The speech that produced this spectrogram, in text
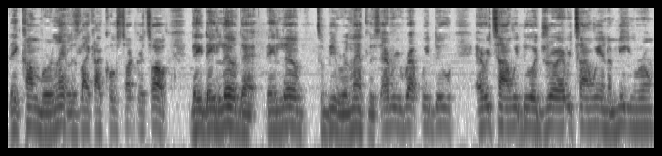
They come relentless, like how Coach Tucker talked. They they live that. They live to be relentless. Every rep we do, every time we do a drill, every time we're in the meeting room,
